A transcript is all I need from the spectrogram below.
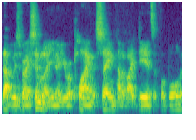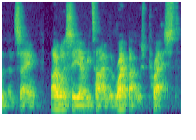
that was very similar. You know, you're applying the same kind of idea to football and, and saying, I want to see every time the right back was pressed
